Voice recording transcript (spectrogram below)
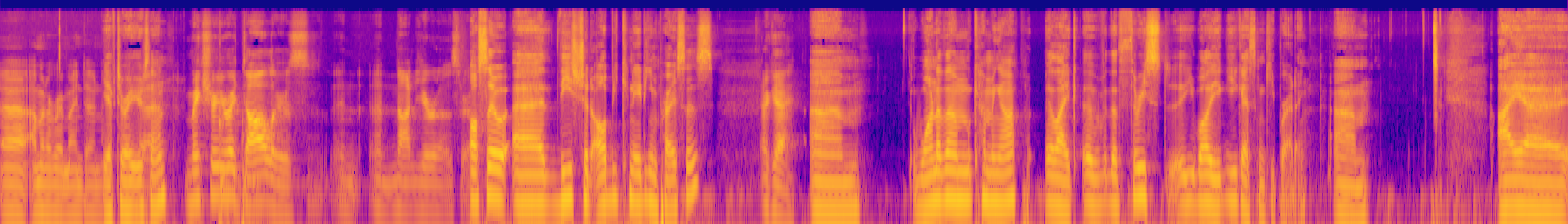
Uh, I'm gonna write mine down. You have to write yours down. Make sure you write dollars and, and not euros. Right? Also, uh, these should all be Canadian prices. Okay. Um, one of them coming up, like uh, the three. St- well, you, you guys can keep writing. Um, I uh,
